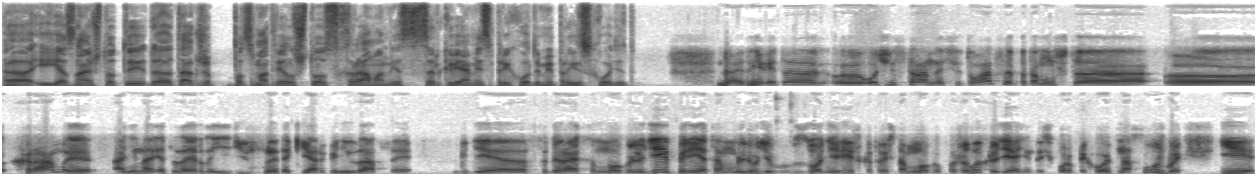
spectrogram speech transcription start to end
Э, И я знаю, что ты э, также посмотрел, что с храмами, с церквями, с приходами происходит. Да, это, это, очень странная ситуация, потому что э, храмы, они, это, наверное, единственные такие организации, где собирается много людей, при этом люди в зоне риска, то есть там много пожилых людей, они до сих пор приходят на службы, и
